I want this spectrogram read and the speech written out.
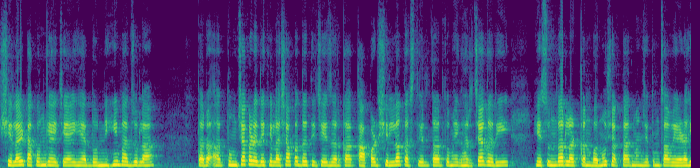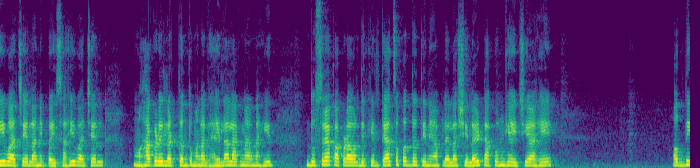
शिलाई टाकून घ्यायची आहे. ह्या दोन्हीही बाजूला तर तुमच्याकडे देखील अशा पद्धतीचे जर का कापड शिल्लक असतील तर तुम्ही घरच्या घरी हे सुंदर लटकन बनवू शकतात. म्हणजे तुमचा वेळही वाचेल आणि पैसाही वाचेल. महागडे लटकन तुम्हाला घ्यायला लागणार नाहीत. दुसऱ्या कापडावर देखील त्याच पद्धतीने आपल्याला शिलाई टाकून घ्यायची आहे. अगदी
